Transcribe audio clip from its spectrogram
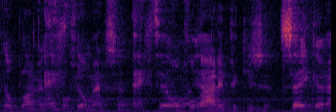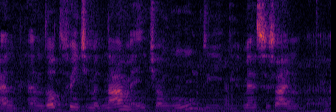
heel belangrijk voor veel mensen. Echt heel, om voor ja, te kiezen. Zeker. En, en dat vind je met name in Canggu. Die, die mensen zijn uh,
